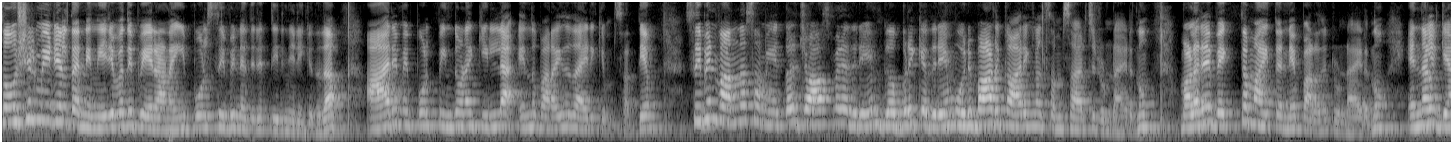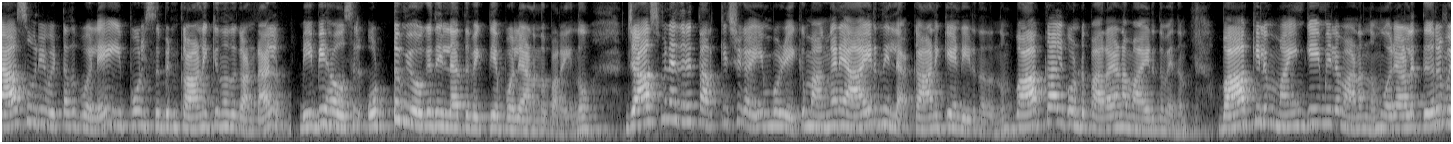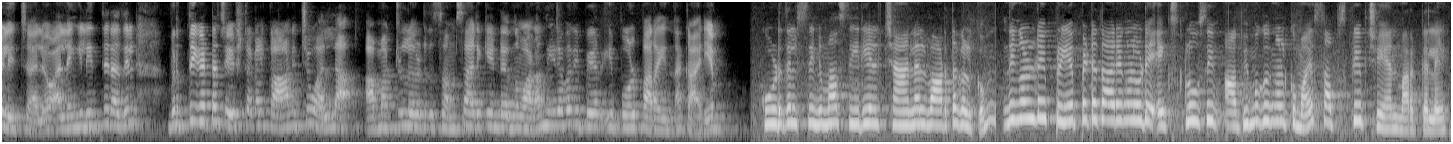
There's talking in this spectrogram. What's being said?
സോഷ്യൽ മീഡിയയിൽ തന്നെ നിരവധി പേരാണ് ഇപ്പോൾ സിബിനെതിരെ തിരിഞ്ഞിരിക്കുന്നത്. ആരും ഇപ്പോൾ പിന്തുണയ്ക്കില്ല എന്ന് പറയുന്നതായിരിക്കും സത്യം. സിബിൻ വന്ന സമയത്ത് ജാസ്മിനെതിരെയും ഗബ്രിക്കെതിരെയും ഒരുപാട് കാര്യങ്ങൾ സംസാരിച്ചിട്ടുണ്ടായിരുന്നു. വളരെ വ്യക്തമായി തന്നെ പറഞ്ഞിട്ടുണ്ടായിരുന്നു. എന്നാൽ ഗ്യാസ് ഊരി വിട്ടതുപോലെ ഇപ്പോൾ സിബിൻ കാണിക്കുന്നത് കണ്ടാൽ ബി ബി ഹൗസിൽ ഒട്ടും യോഗ്യതയില്ലാത്ത വ്യക്തിയെ പോലെയാണെന്ന് പറയുന്നു. ജാസ്മിനെതിരെ തർക്കിച്ചു കഴിയുമ്പോഴേക്കും അങ്ങനെ ആയിരുന്നില്ല കാണിക്കേണ്ടിയിരുന്നതെന്നും വാക്കാൽ കൊണ്ട് പറയണമായിരുന്നുവെന്നും വാക്കിലും മൈൻഡ് ഗെയിമിലുമാണെന്നും ഒരാളെ തെറി വിളിച്ചാലോ അല്ലെങ്കിൽ ഇത്തരത്തിൽ വൃത്തികെട്ട ചേഷ്ടകൾ കാണിച്ചോ അല്ല മറ്റുള്ളവരടുത്ത് സംസാരിക്കേണ്ടതെന്നുമാണ് നിരവധി പേർ ഇപ്പോൾ പറയുന്ന കാര്യം. കൂടുതൽ സിനിമ സീരിയൽ ചാനൽ വാർത്തകൾക്കും നിങ്ങളുടെ പ്രിയപ്പെട്ട താരങ്ങളുടെ എക്സ്ക്ലൂസീവ് അഭിമുഖങ്ങൾക്കുമായി സബ്സ്ക്രൈബ് ചെയ്യാൻ മറക്കല്ലേ?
